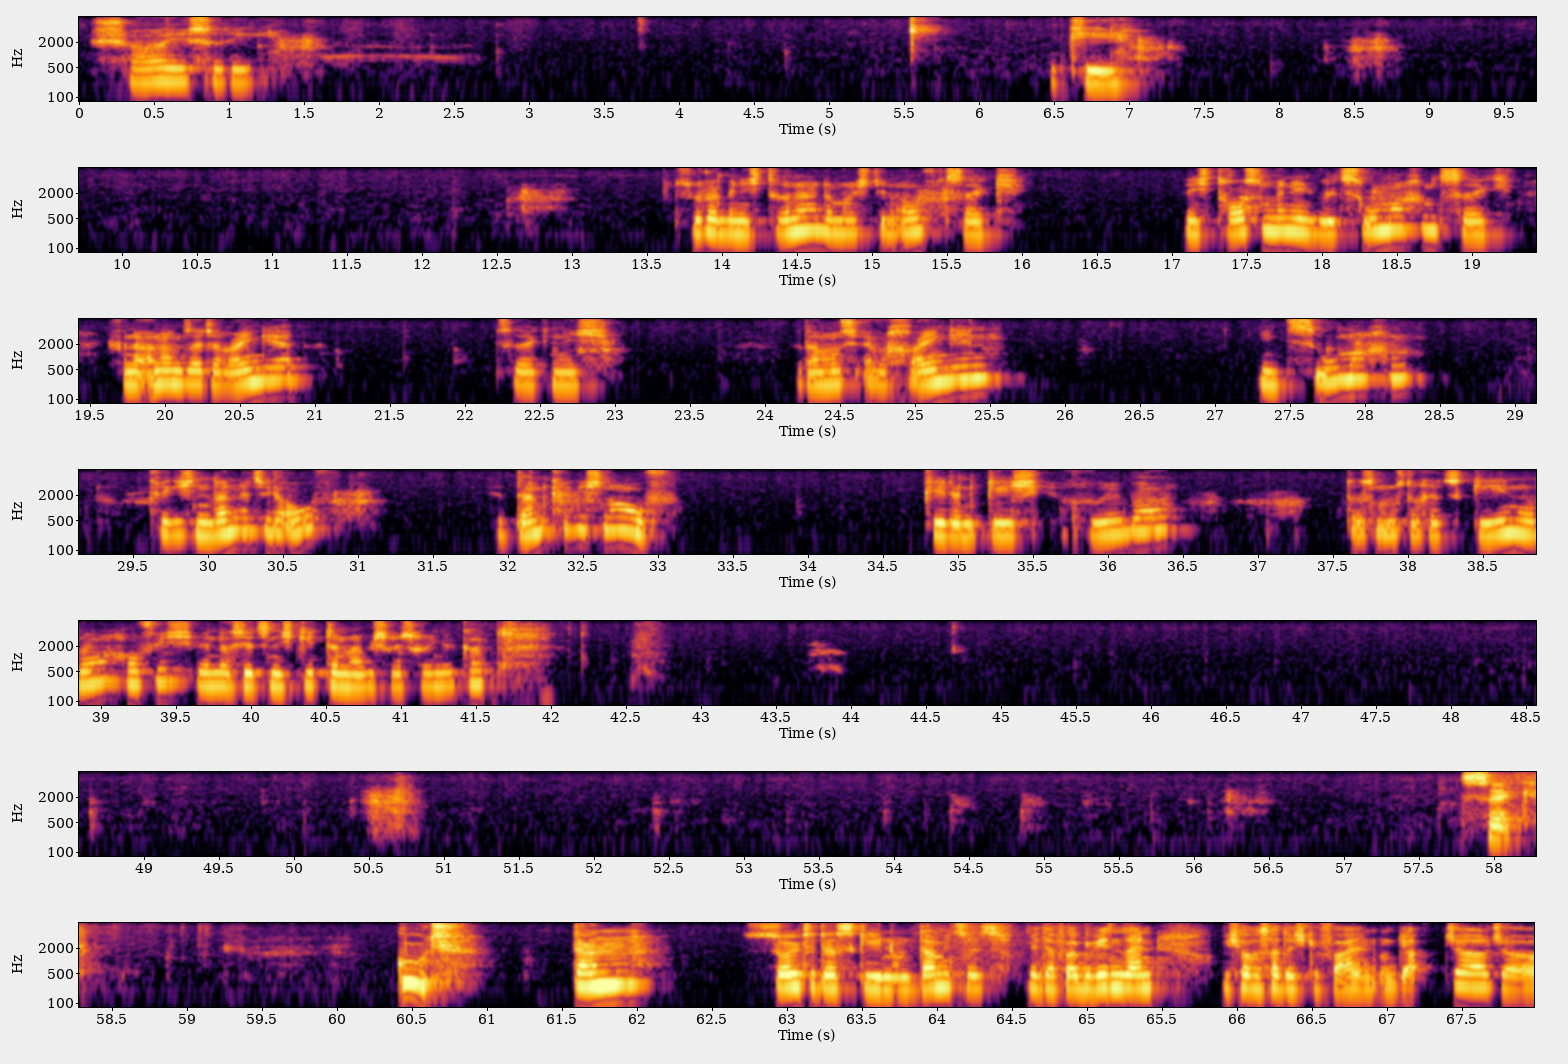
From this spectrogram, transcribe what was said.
Scheiße, Digga. Okay. So, dann bin ich drinnen, dann mache ich den auf, zack. Wenn ich draußen bin, den will zumachen, zack von der anderen Seite reingehe. Zeig nicht. Da muss ich einfach reingehen. Ihn zumachen. Kriege ich ihn dann jetzt wieder auf? Ja, dann kriege ich ihn auf. Okay, dann gehe ich rüber. Das muss doch jetzt gehen, oder? Hoffe ich. Wenn das jetzt nicht geht, dann habe ich recht reingekackt. Zack. Gut. Dann sollte das gehen. Und damit soll es mit der Folge gewesen sein. Ich hoffe, es hat euch gefallen. Und ja, ciao, ciao.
